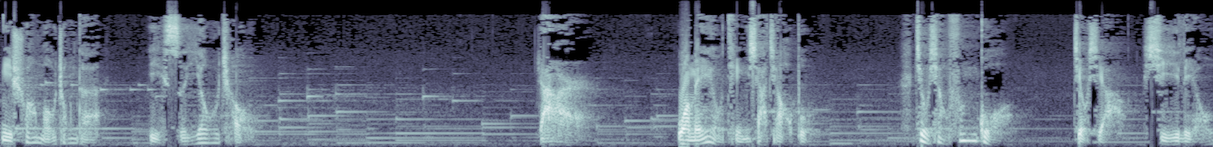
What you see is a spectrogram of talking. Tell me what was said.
你双眸中的一丝忧愁。然而，我没有停下脚步，就像风过，就像溪流。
